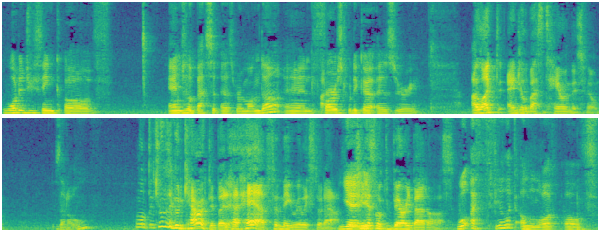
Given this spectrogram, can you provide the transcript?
what did you think of Angela Bassett as Ramonda and Forest Whitaker as Zuri? I liked Angela Bassett's hair in this film. Is that all? Well, she was a good character, but Yeah. her hair for me really stood out. Yeah, she it- just looked very badass. Well, I feel like a lot of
